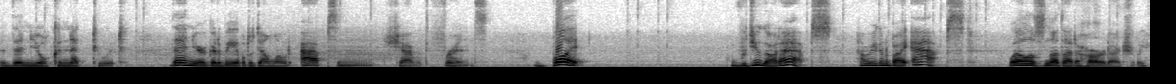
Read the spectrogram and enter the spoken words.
and then you'll connect to it. Then you're to be able to download apps and chat with your friends. But you got apps. How are you to buy apps? Well, it's not that hard, actually.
